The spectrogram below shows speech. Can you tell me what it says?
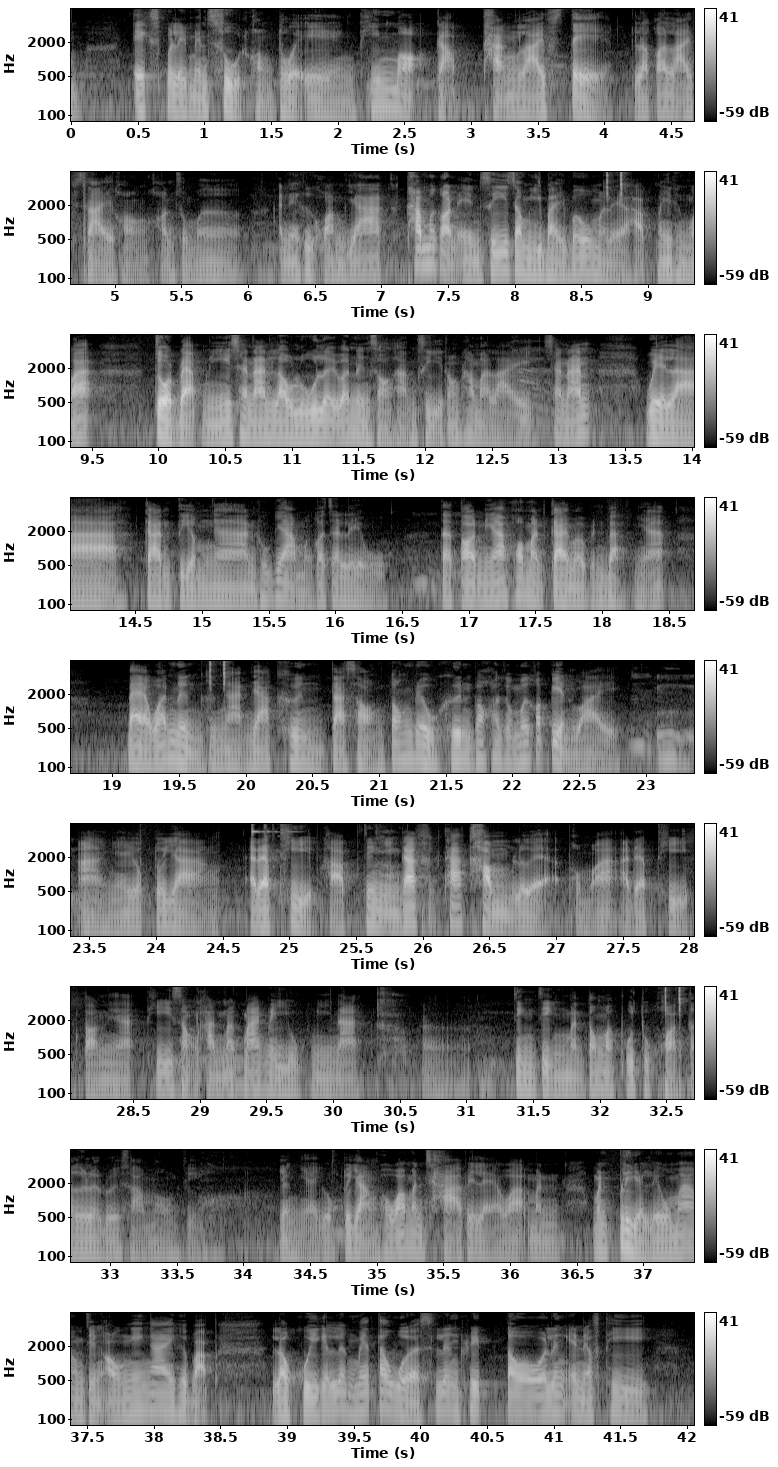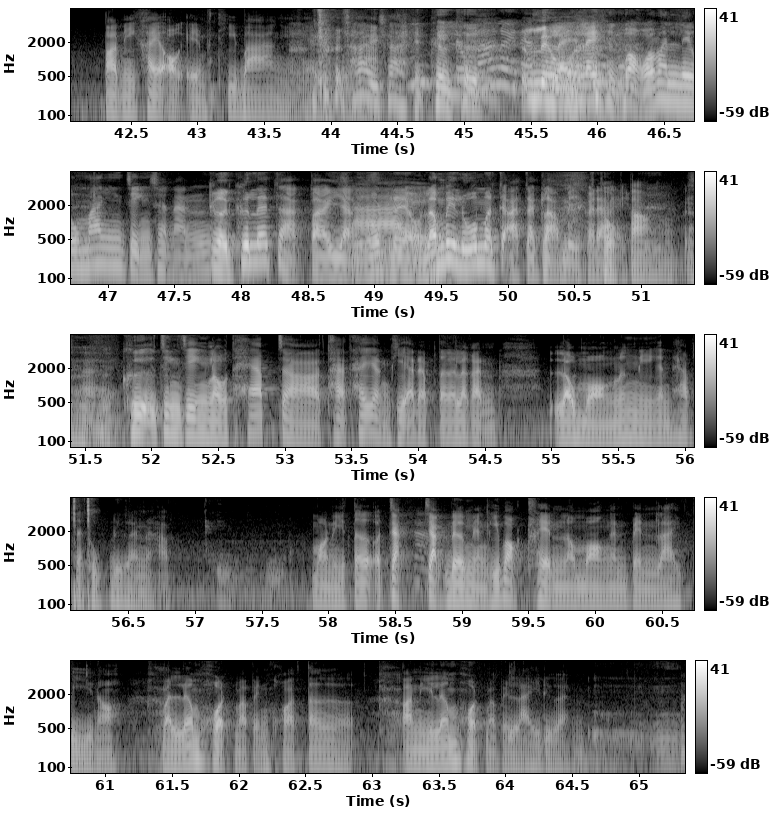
experiment สูตรของตัวเองที่เหมาะกับทั้ง life stage แล้วก็ life style ของ consumer อันนี้คือความยาก ถ้าเมื่อก่อน NC จะมีไบเบิลมาเลยครับหมายถึงว่า โจทย์แบบนี้ ฉะนั้นเรารู้เลยว่า 1 2 3 4 ต้องทำอะไร ฉะนั้นเวลาการเตรียมงานทุกอย่างมันก็จะเร็ว แต่ตอนเนี้ยพอมันกลายมาเป็นแบบเนี้ยแปลว่า 1 คืองานยากขึ้น แต่ 2 ต้องเร็วขึ้น เพราะคอน sumer ก็เปลี่ยนไวอืมอ่าอย่างเงี้ยยกตัวอย่าง adaptive ครับ จริงๆ ถ้าถ้าคำเลยอะผมว่า adaptive ตอนเนี้ยที่สำคัญมากๆในยุคนี้นะครับเอ่อจริง ๆ มันต้องมาพูดทุกควอเตอร์เลยด้วยซ้ำเอาจริงๆ อย่างเงี้ยยกตัวอย่างเพราะว่ามันช้าไปแล้วอะมันมันเปลี่ยนเร็วมากจริงๆเอาง่าย ๆ คือแบบเราคุยกันเรื่อง Metaverse เรื่องคริปโตเรื่อง NFT ตอนนี้ใครออก NFT บ้างอย่างเงี้ยใช่ใช่คือคือเร็วเลยมากเลยถึงบอกว่ามันเร็วมากจริง ๆ ฉะนั้น เกิดขึ้นและจากไปอย่างรวดเร็วใช่แล้วไม่รู้ว่ามันจะอาจจะกลับมาอีกก็ได้ถูกต้องใช่คือจริง ๆ เราแทบจะถ้าถ้าอย่างที่อะแดปเตอร์แล้วกัน เรามองเรื่องนี้กันแทบจะทุกเดือนนะครับมอนิเตอร์จากจากเดิมอย่างที่บอกเทรนด์เรามองกันเป็นรายปีเนาะ มันเริ่มหดมาเป็นควอเตอร์ ตอนนี้เริ่มหดมาเป็นรายเดือน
